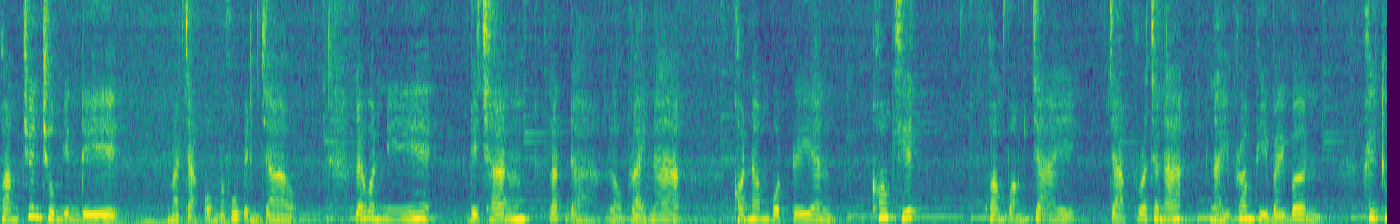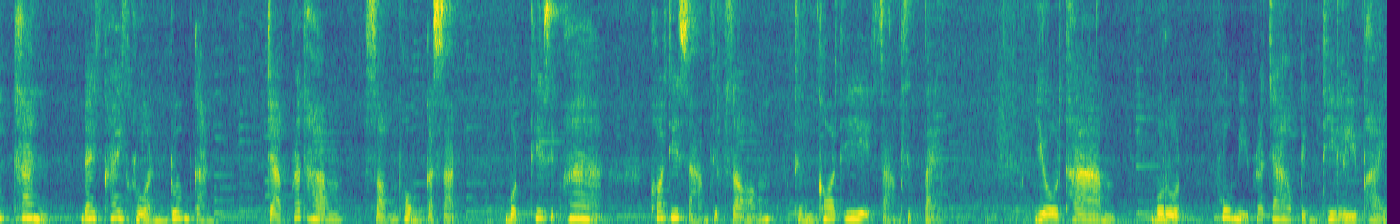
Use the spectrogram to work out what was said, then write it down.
ความชื่นชมยินดี มาจากองค์พระผู้เป็นเจ้า และวันนี้ดิฉันรัตดาเหล่าไพลายนาค ขอนำบทเรียน ข้อคิด ความหวังใจจากพระวจนะในพระคัมภีไบเบิล ให้ทุกท่านได้ใคร่ครวญร่วมกัน จากพระธรรมสองพงศ์กษัตริย์ บทที่ 15 ข้อที่ 32 ถึงข้อที่ 38 โยธาม บุรุษ ผู้มีพระเจ้าเป็นที่ลี้ภัย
